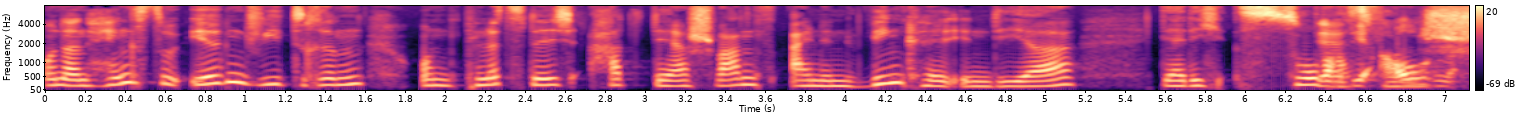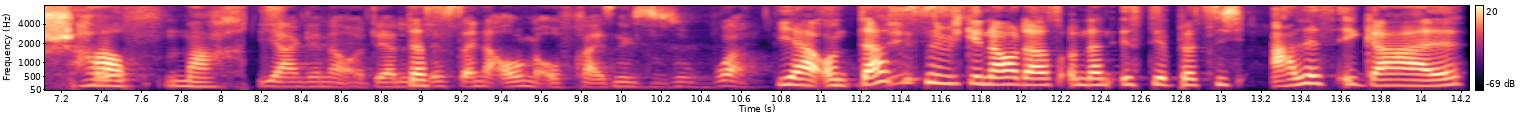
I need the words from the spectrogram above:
und dann hängst du irgendwie drin und plötzlich hat der Schwanz einen Winkel in dir, der dich sowas die von Augen scharf macht. Ja, genau. Der Das- lässt deine Augen aufreißen. Ich so, so wow. Ja, und das ist nämlich genau das. Und dann ist dir plötzlich alles egal.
